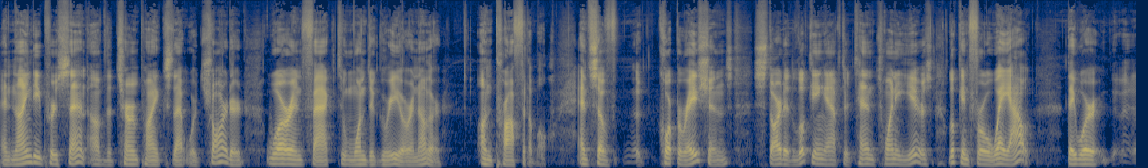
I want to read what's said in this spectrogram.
and 90% of the turnpikes that were chartered were, in fact, to one degree or another, unprofitable. And so uh, corporations started looking after 10, 20 years, looking for a way out. They were uh,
